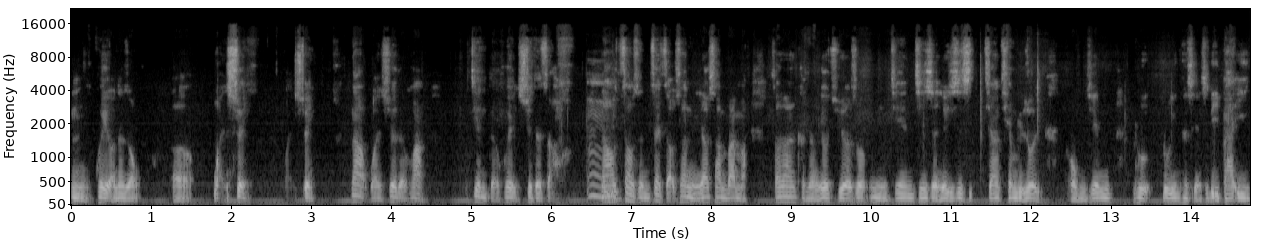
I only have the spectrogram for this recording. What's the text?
嗯会有那种呃晚睡晚睡，那晚睡的话不见得会睡得着。然后造成在早上你要上班嘛，早上可能又觉得说，嗯，今天精神，尤其是像像比如说我们今天录录音的时间是礼拜一，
